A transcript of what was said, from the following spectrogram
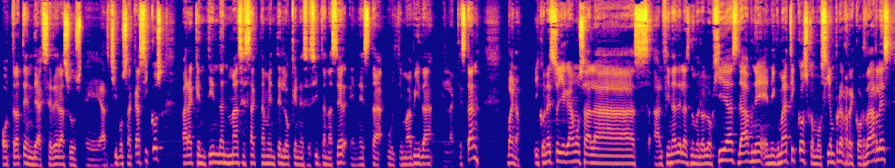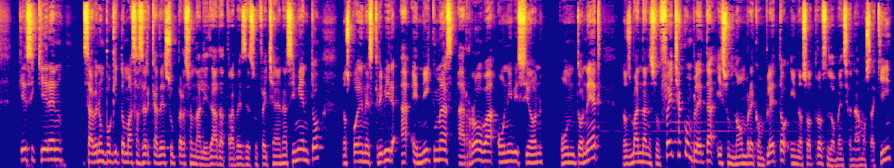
o traten de acceder a sus eh, archivos acásicos para que entiendan más exactamente lo que necesitan hacer en esta última vida en la que están. Bueno, y con esto llegamos a las, al final de las numerologías, Dafne, enigmáticos, como siempre recordarles que si quieren saber un poquito más acerca de su personalidad a través de su fecha de nacimiento, nos pueden escribir a enigmas.univision.net. Nos mandan su fecha completa y su nombre completo y nosotros lo mencionamos aquí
